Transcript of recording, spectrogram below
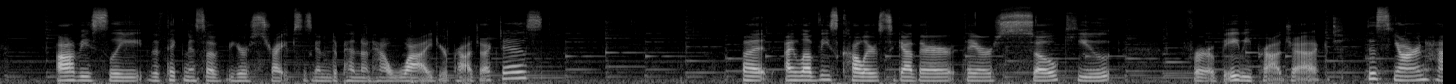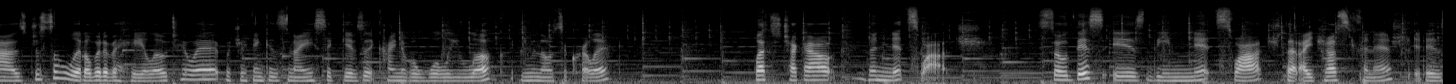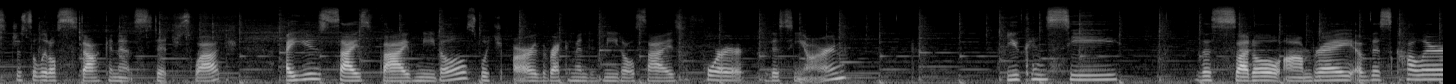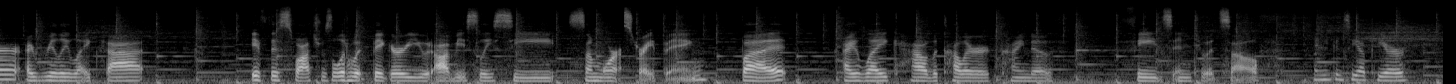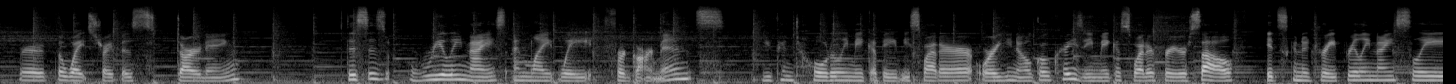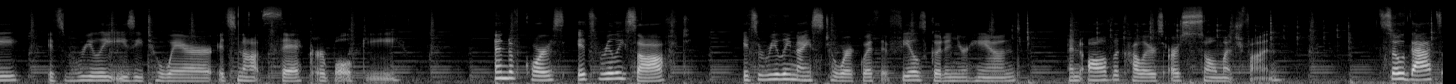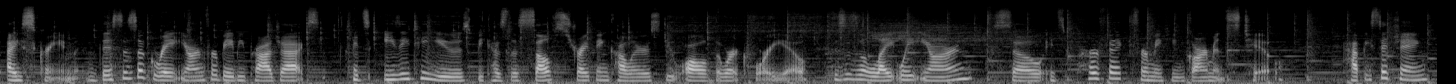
Obviously, the thickness of your stripes is going to depend on how wide your project is. But I love these colors together. They are so cute for a baby project. This yarn has just a little bit of a halo to it, which I think is nice. It gives it kind of a woolly look, even though it's acrylic. Let's check out the knit swatch. So this is the knit swatch that I just finished. It is just a little stockinette stitch swatch. I use size 5 needles, which are the recommended needle size for this yarn. You can see the subtle ombre of this color. I really like that. If this swatch was a little bit bigger, you would obviously see some more striping, but I like how the color kind of fades into itself. And you can see up here where the white stripe is starting. This is really nice and lightweight for garments. You can totally make a baby sweater or, you know, go crazy, make a sweater for yourself. It's gonna drape really nicely. It's really easy to wear. It's not thick or bulky. And of course, it's really soft. It's really nice to work with. It feels good in your hand. And all the colors are so much fun. So that's ice cream. This is a great yarn for baby projects. It's easy to use because the self-striping colors do all of the work for you. This is a lightweight yarn, so it's perfect for making garments too. Happy stitching!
